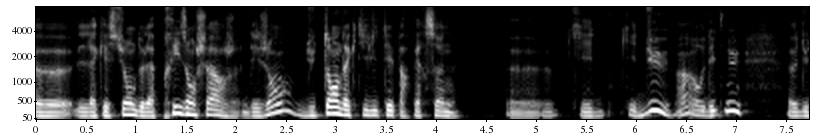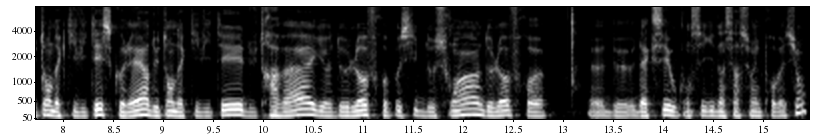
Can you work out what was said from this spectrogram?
euh, la question de la prise en charge des gens, du temps d'activité par personne euh, qui, est, qui est dû hein, aux détenus, euh, du temps d'activité scolaire, du temps d'activité du travail, de l'offre possible de soins, de l'offre d'accès aux conseillers d'insertion et de probation.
